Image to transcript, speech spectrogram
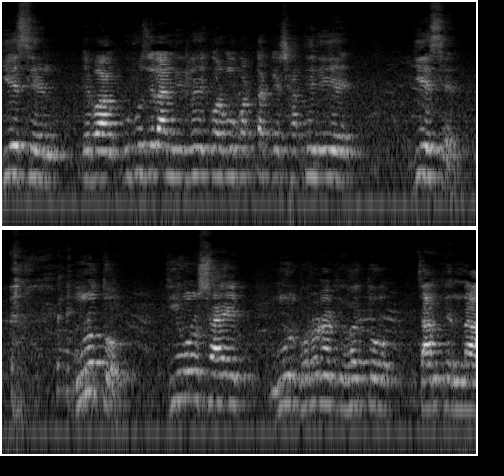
গিয়েছেন এবং উপজেলা নির্বাহী কর্মকর্তাকে সাথে নিয়ে গিয়েছেন। মূলত টিউন সাহেব মূল ঘটনাটি হয়তো জানতেন না,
